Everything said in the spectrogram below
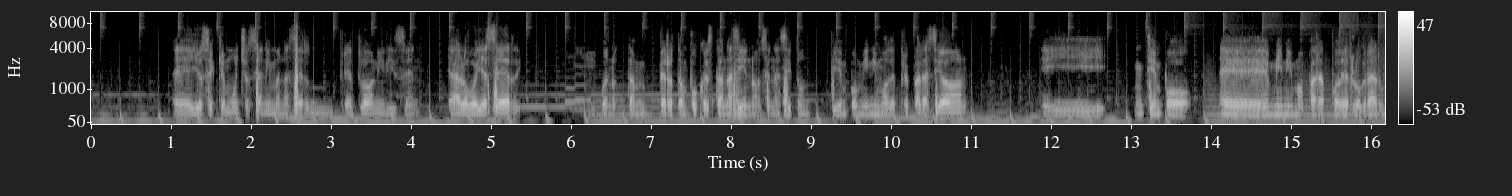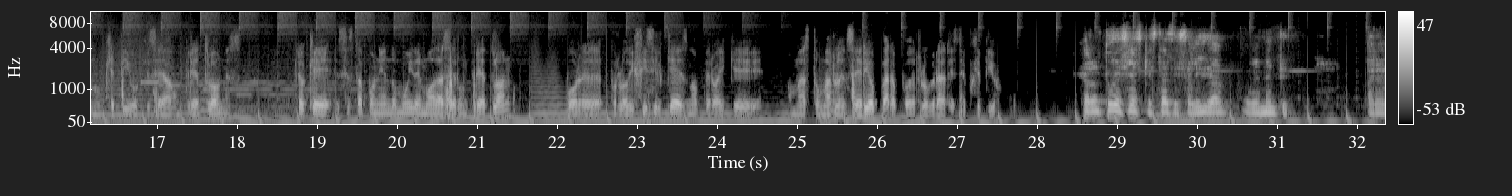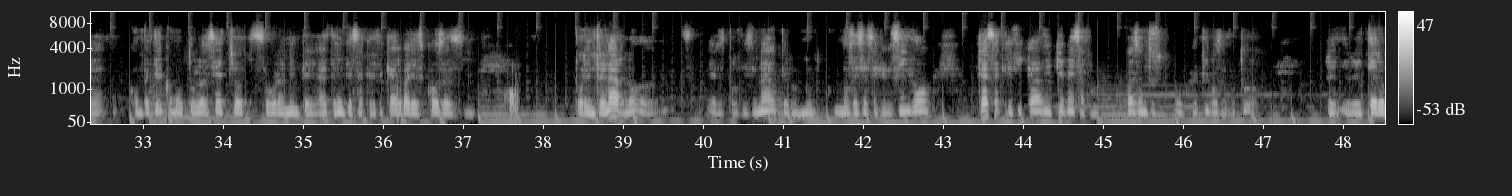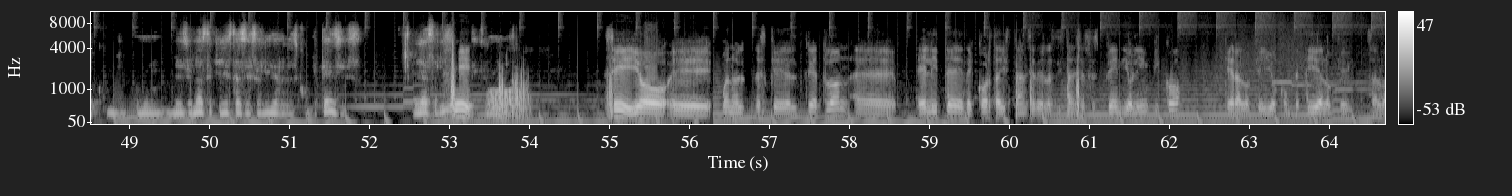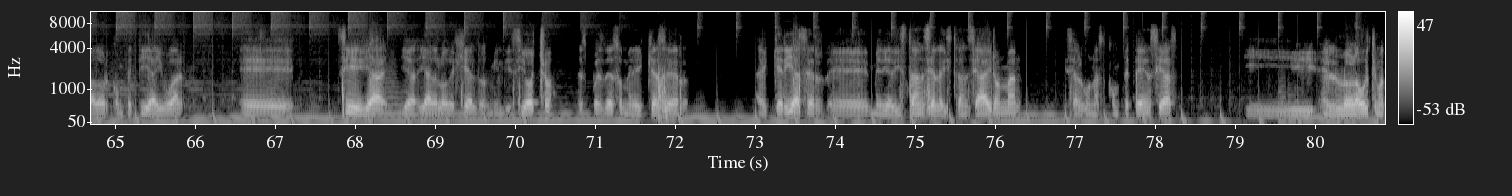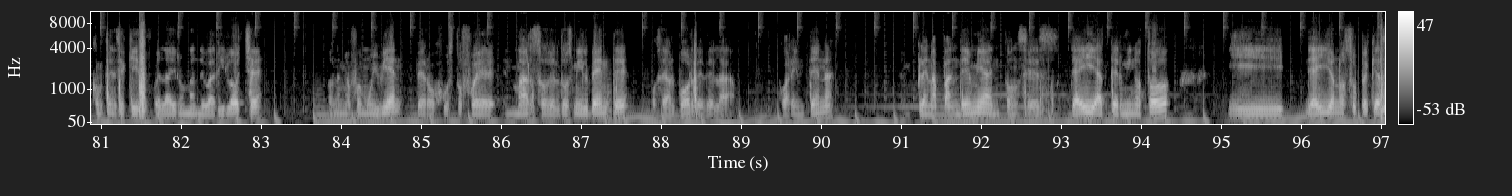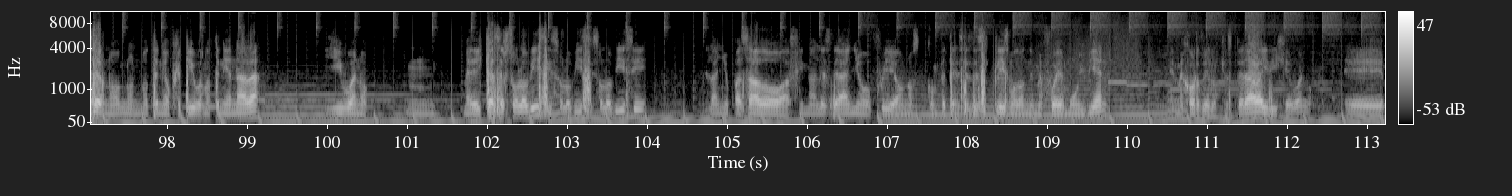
eh, yo sé que muchos se animan a hacer un triatlón y dicen, ya lo voy a hacer. Y bueno, pero tampoco es tan así, ¿no? Se necesita un tiempo mínimo de preparación y un tiempo eh, mínimo para poder lograr un objetivo que sea un triatlón. creo que se está poniendo muy de moda hacer un triatlón por, eh, por lo difícil que es, ¿no? Pero hay que nomás tomarlo en serio para poder lograr ese objetivo. Harold, tú decías que estás de salida, obviamente, para competir como tú lo has hecho, seguramente has tenido que sacrificar varias cosas por entrenar, ¿no? Eres profesional, pero no, no sé si has ejercido, ¿Qué has sacrificado y qué ves a ¿Cuáles son tus objetivos de futuro? Reitero, como, mencionaste, que ya estás de salida de las competencias. Ya salido. Sí. Sí, yo, eh, bueno, es que el triatlón eh, élite de corta distancia, de las distancias sprint y olímpico, que era lo que yo competía, lo que Salvador competía igual, eh, sí, ya, ya, ya lo dejé el 2018. Después de eso me dediqué a hacer eh, quería hacer eh, media distancia, la distancia Ironman, hice algunas competencias y la última competencia que hice fue el Ironman de Bariloche, donde me fue muy bien, pero justo fue en marzo del 2020, o sea, al borde de la cuarentena, en plena pandemia, entonces de ahí ya terminó todo y de ahí yo no supe qué hacer, no, no, no tenía objetivos, no tenía nada y bueno, me dediqué a hacer solo bici, solo bici, solo bici. el año pasado, a finales de año, fui a unas competencias de ciclismo donde me fue muy bien, eh, mejor de lo que esperaba y dije, bueno, eh,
